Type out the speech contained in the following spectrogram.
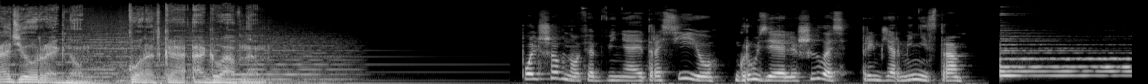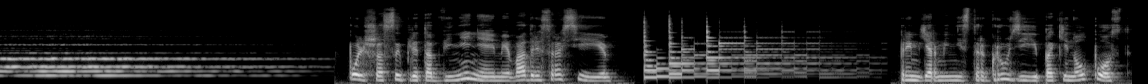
Радио Регнум. Коротко о главном. Польша вновь обвиняет Россию. Грузия лишилась премьер-министра. Польша сыплет обвинениями в адрес России. Премьер-министр Грузии покинул пост.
